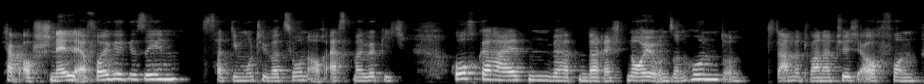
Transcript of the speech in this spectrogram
ich habe auch schnell Erfolge gesehen. Das hat die Motivation auch erstmal wirklich hochgehalten. Wir hatten da recht neu unseren Hund und damit war natürlich auch von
